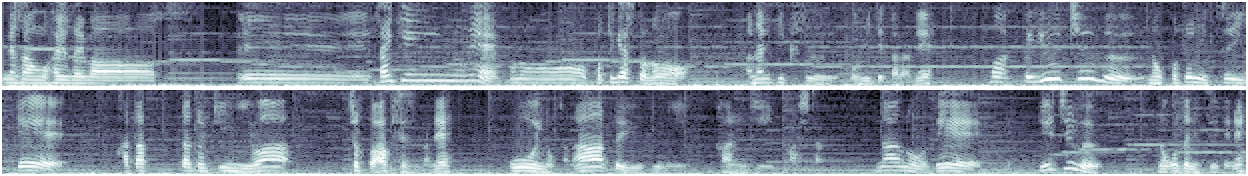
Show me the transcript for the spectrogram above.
皆さんおはようございます。えー、最近のね、この、ポッドキャストのアナリティクスを見てたらね、まあ、YouTube のことについて語った時には、ちょっとアクセスがね、多いのかなというふうに感じました。なので、YouTube のことについてね、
